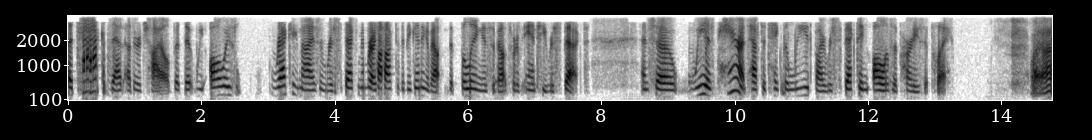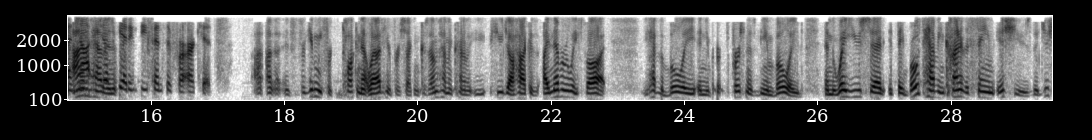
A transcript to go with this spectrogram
attack that other child, but that we always recognize and respect. Remember, I talked at the beginning about that bullying is about sort of anti-respect. And so we as parents have to take the lead by respecting all of the parties at play I, I, and I'm not having, just getting defensive for our kids. I, I, forgive me for talking out loud here for a second because I'm having kind of a huge aha because I never really thought you have the bully and the person that's being bullied, and the way you said if they both having kind of the same issues, they're just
